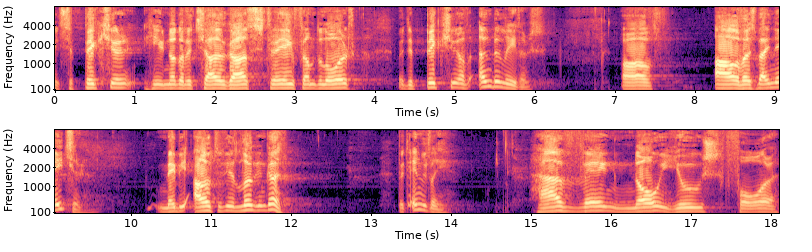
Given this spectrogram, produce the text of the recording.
It's a picture here not of a child God straying from the Lord, but a picture of unbelievers, of all of us by nature. Maybe outwardly looking good, but inwardly having no use for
